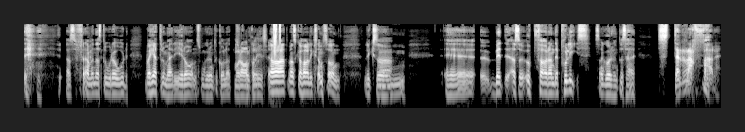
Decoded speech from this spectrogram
alltså för att använda stora ord, vad heter de här i Iran som går runt och kollar? Moralpolis. Ja, att man ska ha liksom sån, liksom, eh, be, alltså uppförande polis som går runt och så här straffar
